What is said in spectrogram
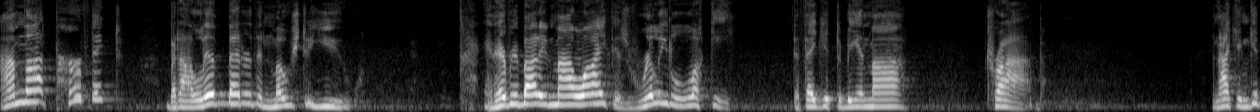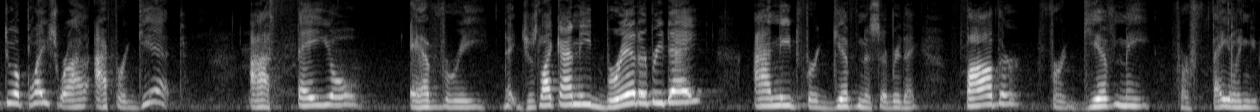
I'm not perfect, but I live better than most of you. And everybody in my life is really lucky that they get to be in my tribe. And I can get to a place where I, I forget. I fail every day. Just like I need bread every day, I need forgiveness every day. Father, forgive me for failing you.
